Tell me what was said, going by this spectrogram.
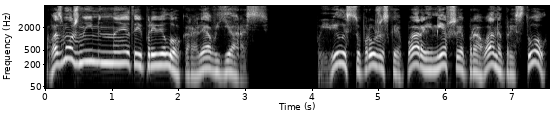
Возможно, именно это и привело короля в ярость появилась супружеская пара, имевшая права на престол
